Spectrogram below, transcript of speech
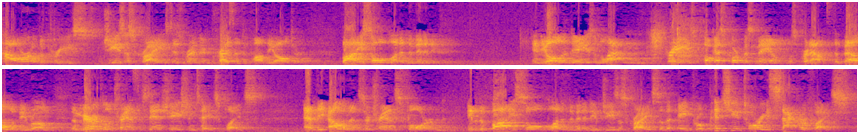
power of the priest, Jesus Christ is rendered present upon the altar, body, soul, blood, and divinity. In the olden days, when the Latin phrase hoc est corpus meum was pronounced, the bell would be rung, the miracle of transubstantiation takes place, and the elements are transformed into the body, soul, blood, and divinity of Jesus Christ, so that a propitiatory sacrifice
